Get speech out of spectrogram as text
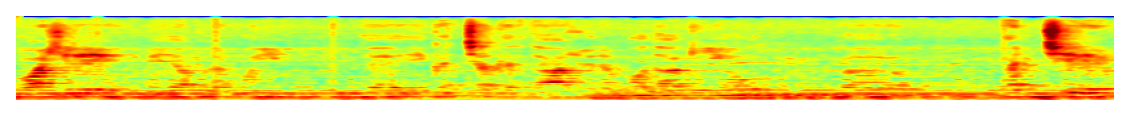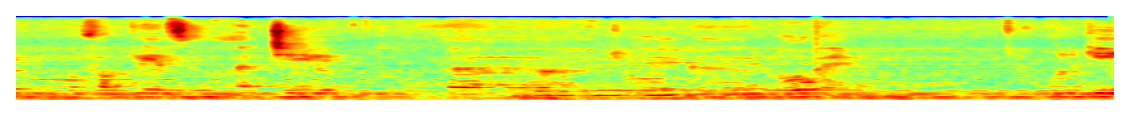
माशरे में अपना कोई एक अच्छा किरदार जो है ना अदा किया हो। अच्छे फ़कीर अच्छे जो एक लोग हैं, उनकी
